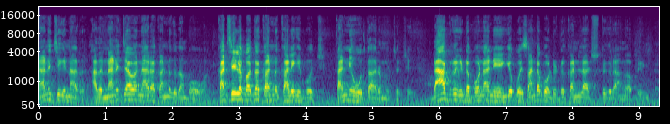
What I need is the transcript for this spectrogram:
நினச்சிக்கினார். அதை நினச்சாவே நேராக கண்ணுக்கு தான் போவோம் கடைசியில் பார்த்தா கண் கலங்கி போச்சு. தண்ணி ஊற்ற ஆரம்பிச்சிச்சு டாக்டர்கிட்ட போனால் நீ எங்கேயோ போய் சண்டை போட்டுட்டு கண்ணில் அடிச்சுட்டுக்கிறாங்க அப்படின்ட்டு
